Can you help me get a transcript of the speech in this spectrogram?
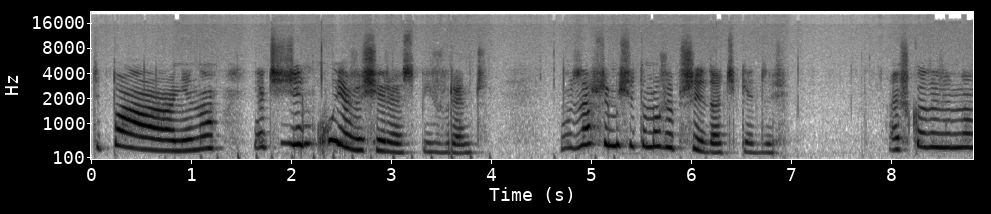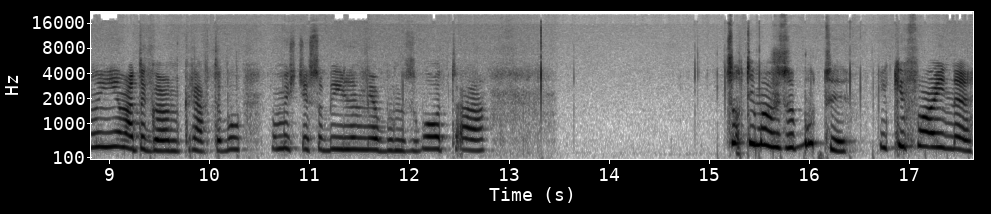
Ty panie, no ja ci dziękuję, że się respisz wręcz. No, zawsze mi się to może przydać kiedyś. Ale szkoda, że no, nie ma tego Minecrafta, bo pomyślcie sobie, ile miałbym złota. Co ty masz za buty? Jakie fajne.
